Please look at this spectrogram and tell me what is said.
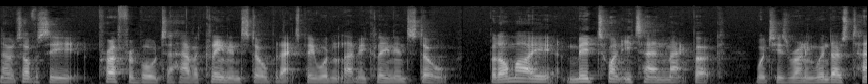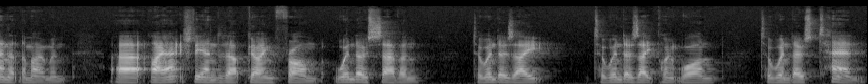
Now, it's obviously preferable to have a clean install, but XP wouldn't let me clean install. But on my mid 2010 MacBook, which is running Windows 10 at the moment, uh, I actually ended up going from Windows 7 to Windows 8 to Windows 8.1 to Windows 10.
